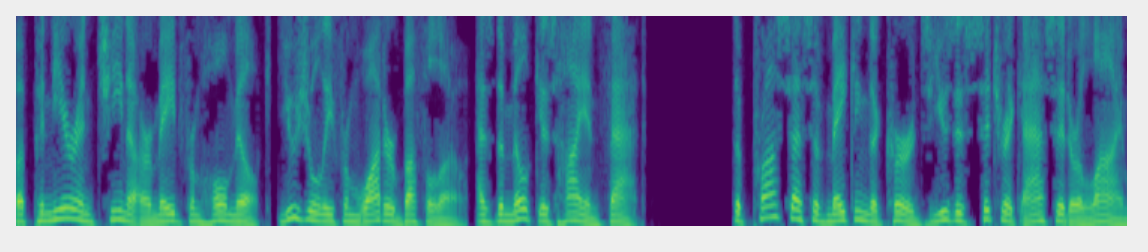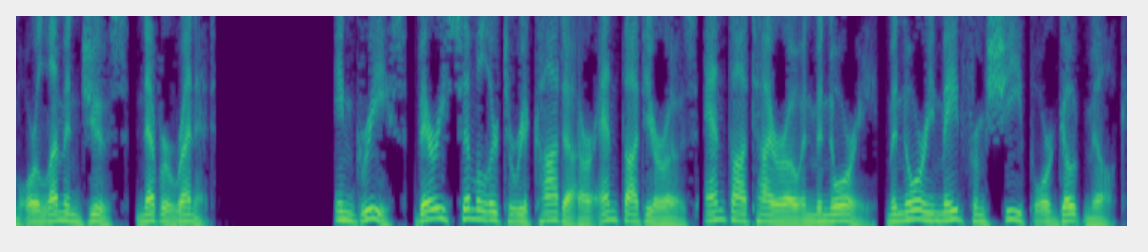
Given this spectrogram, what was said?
but paneer and chena are made from whole milk, usually from water buffalo, as the milk is high in fat. The process of making the curds uses citric acid or lime or lemon juice, never rennet. In Greece, very similar to ricotta are anthotyros and manouri, manouri made from sheep or goat milk.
